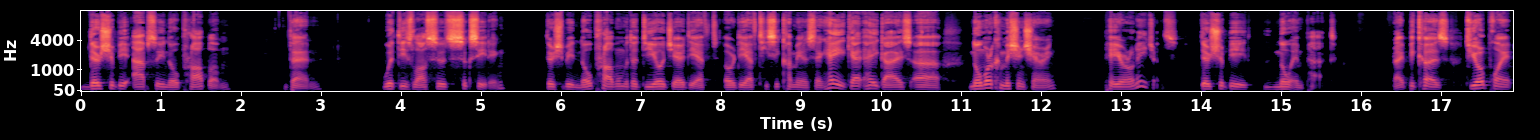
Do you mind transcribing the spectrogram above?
there should be absolutely no problem then with these lawsuits succeeding. There should be no problem with the DOJ or the F or the FTC coming in and saying, "Hey, get, hey guys, uh, no more commission sharing. Pay your own agents." There should be no impact, right? Because to your point,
